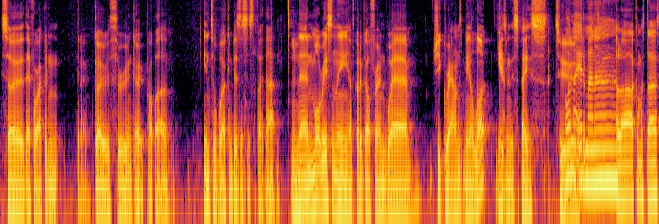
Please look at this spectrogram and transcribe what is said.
So therefore, I couldn't, you know, go through and go proper into work and business and stuff like that. And mm-hmm. then more recently, I've got a girlfriend where she grounds me a lot, gives me the space to. Hola, hermana. Hola, ¿cómo estás?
